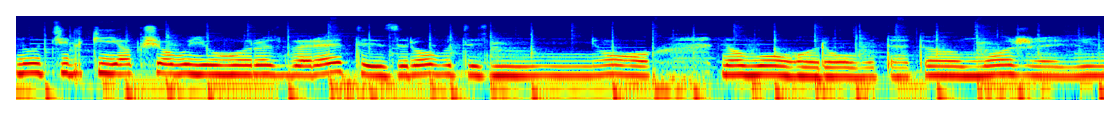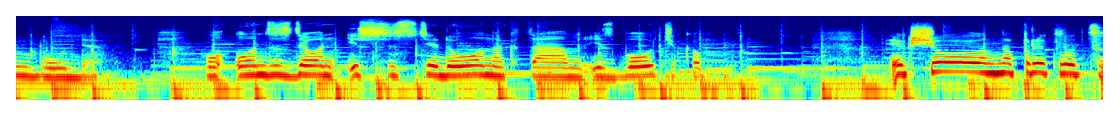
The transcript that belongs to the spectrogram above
Ну тільки якщо ви його розберете і зробите з нього нового робота, то може він буде. Он сделан из шестеренок, там, из болтиков. Якщо, наприклад,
